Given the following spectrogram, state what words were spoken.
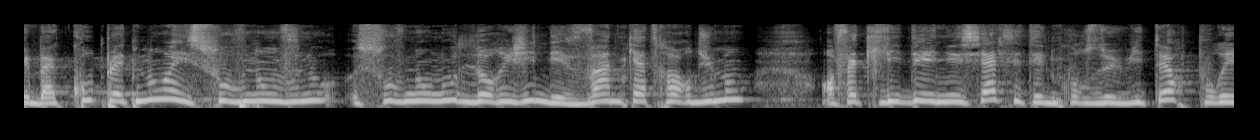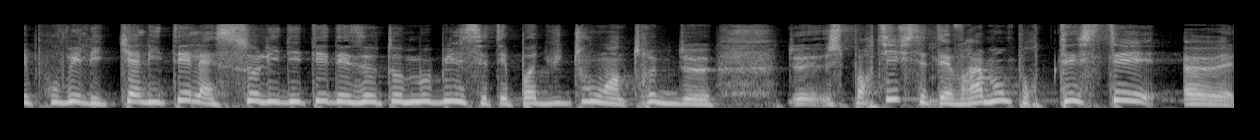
Eh ben complètement, et souvenons-nous de l'origine des 24 heures du Mans. En fait, l'idée initiale, c'était une course de 8 heures pour éprouver les qualités, la solidité des automobiles. C'était pas du tout un truc de, sportif, c'était vraiment pour tester euh,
